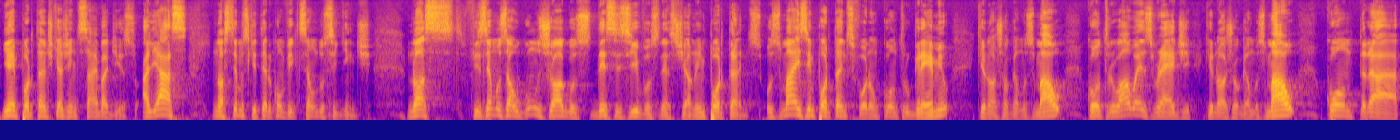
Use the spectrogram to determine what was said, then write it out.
e é importante que a gente saiba disso. Aliás, nós temos que ter convicção do seguinte: nós fizemos alguns jogos decisivos neste ano, importantes. Os mais importantes foram contra o Grêmio, que nós jogamos mal, contra o Always Red, que nós jogamos mal, contra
